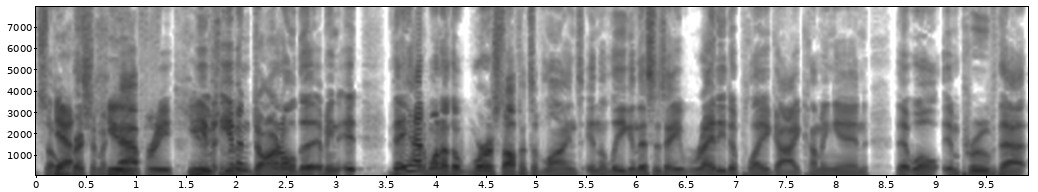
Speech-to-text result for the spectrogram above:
So Yes, Christian McCaffrey, huge even, even. Darnold. uh, I mean, it. They had one of the worst offensive lines in the league, and this is a ready to play guy coming in that will improve that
